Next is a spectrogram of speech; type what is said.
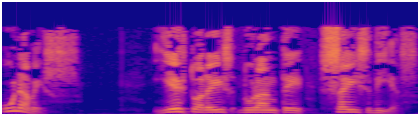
una vez, y esto haréis durante seis días.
